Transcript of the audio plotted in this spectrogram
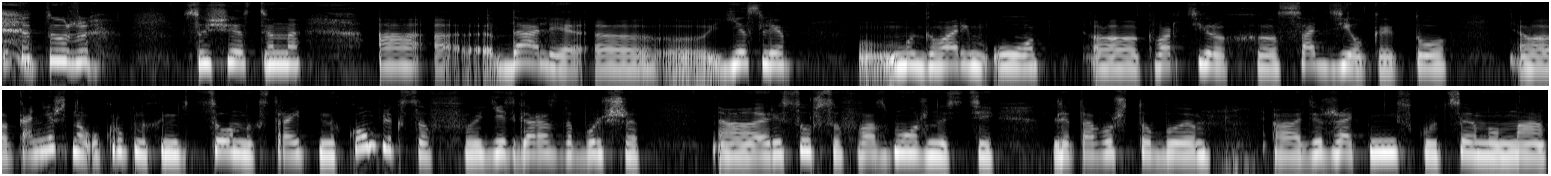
это тоже существенно. А, а далее, э, если мы говорим о э, квартирах с отделкой, то, э, конечно, у крупных инвестиционных строительных комплексов есть гораздо больше ресурсов, возможностей для того, чтобы держать низкую цену на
